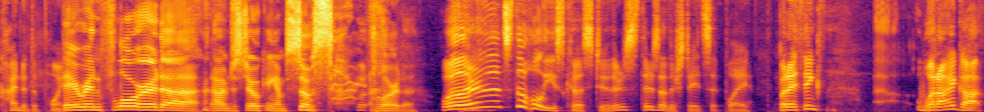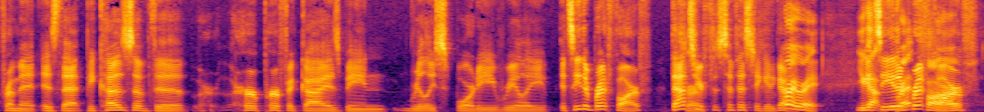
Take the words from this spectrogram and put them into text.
kind of the point. They're in Florida. no, I'm just joking. I'm so sorry, Florida. Well, that's the whole East Coast too. There's there's other states that play, but I think what I got from it is that because of the her, her perfect guy is being really sporty, really, it's either Brett Favre. That's Sure. your sophisticated guy, Right, right. You it's got either Brett Brett, Favre. Favre,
